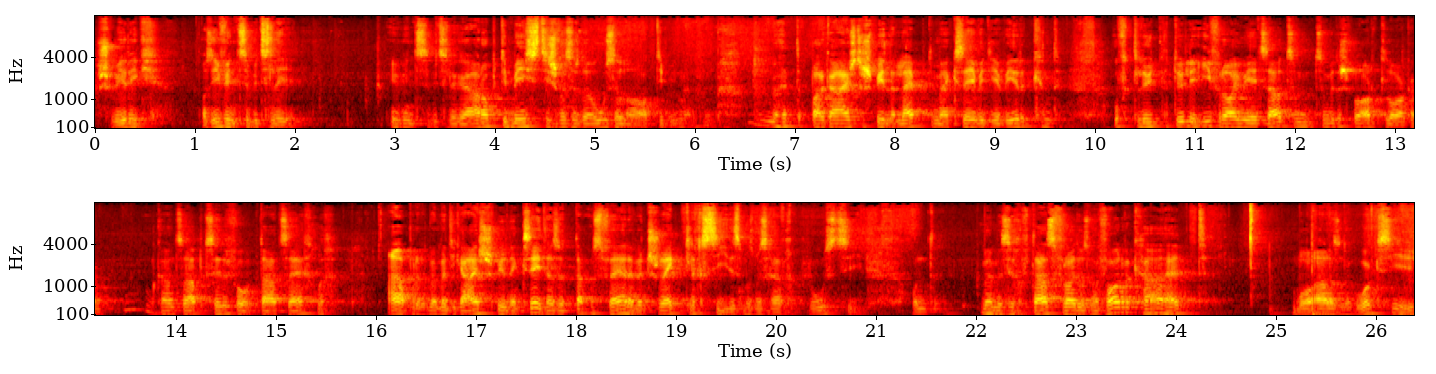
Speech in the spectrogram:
Schwierig. Also ich finde es ein bisschen, ich es ein bisschen gar optimistisch, was er da rauslässt. Man hat ein paar Geisterspiele erlebt, man hat gesehen, wie die wirken auf die Leute. Natürlich, ich freue mich jetzt auch, zum, wieder Sport zu schauen. Ganz abgesehen davon, tatsächlich. Aber wenn man die Geisterspiele dann sieht, also die Atmosphäre wird schrecklich sein, das muss man sich einfach bewusst sein. Und wenn man sich auf das freut, was man vorher hat, wo alles noch gut war,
